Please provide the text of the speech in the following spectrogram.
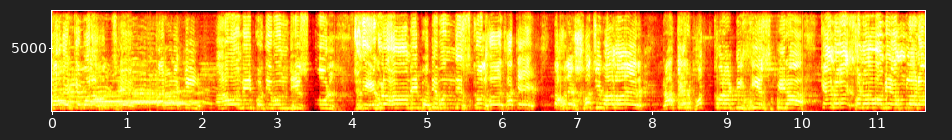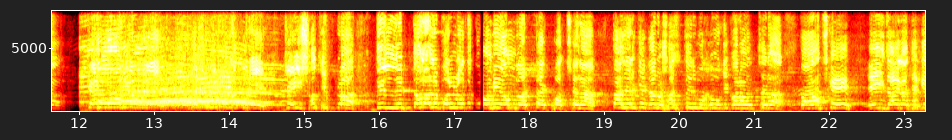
যাদেরকে বলা হচ্ছে তারা নাকি আওয়ামী প্রতিবন্ধী স্কুল। যদি এগুলো আওয়ামী প্রতিবন্ধী স্কুল হয়ে থাকে, তাহলে সচিবালয়ের রাতের ভোট করা ডিসিএসপিরা কেন এখনও আমি আমলারা? কেন আমি যেই সচিবরা দিল্লির দালালে পরিণত আমি আমলার ট্যাগ পাচ্ছে না, তাদেরকে কেন শাস্তির মুখোমুখি করা হচ্ছে না? তাই আজকে এই জায়গা থেকে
